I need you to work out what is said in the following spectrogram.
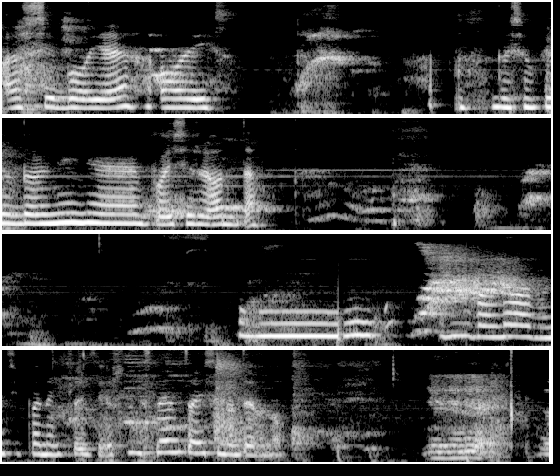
aż się boję. Oj. Bo się pierdolnie, nie, boję się, że odda. Uuu, Nie walnęłabym ci panek przecież, nie znęcaj się nade mną. Nie, nie, nie, nie,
